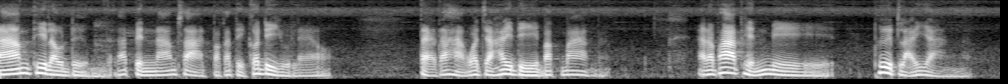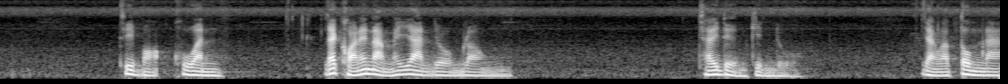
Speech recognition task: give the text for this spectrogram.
น้ำที่เราดื่มถ้าเป็นน้ำสะอาดปกติก็ดีอยู่แล้ว แต่ถ้าหากว่าจะให้ดีมากๆนะอาตมาภาพเห็นมีพืชหลายอย่างนะที่เหมาะควร และขอแนะนำให้ญาติโยมลอง ใช้ดื่มกินดู อย่างเราต้มน้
